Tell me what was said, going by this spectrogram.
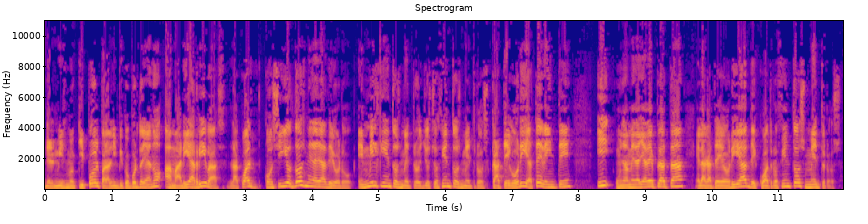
del mismo equipo el Paralímpico puertollano a María Rivas, la cual consiguió dos medallas de oro en 1500 metros y 800 metros categoría T20 y una medalla de plata en la categoría de 400 metros.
